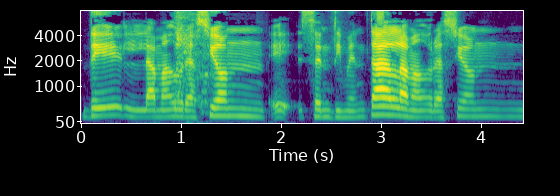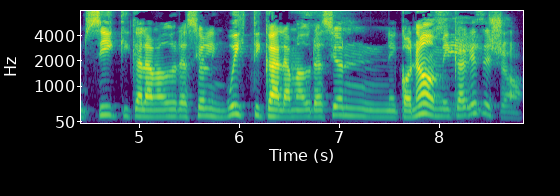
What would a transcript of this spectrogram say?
de la maduración eh, sentimental, la maduración psíquica, la maduración lingüística, la maduración económica, qué sé yo.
